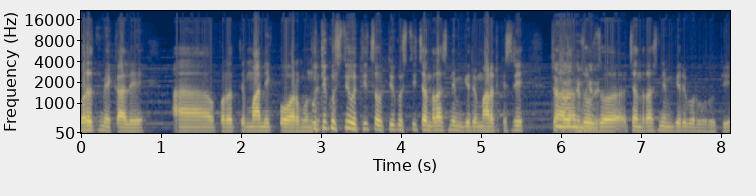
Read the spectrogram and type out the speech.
भरत मेकाले परत ते माणिक पवार म्हणून. चौथी कुस्ती होती चौथी कुस्ती चंद्रास निमगिरी मराठी केसरी चंद्रास जो निमगिरे. जो चंद्रास निमगिरी बरोबर होती.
